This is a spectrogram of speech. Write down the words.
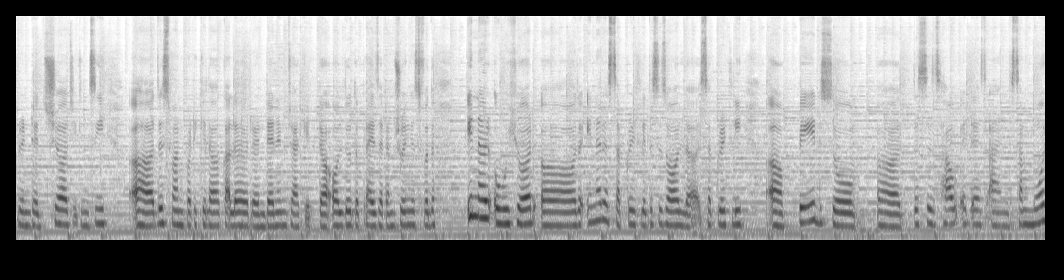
printed shirts you can see uh, this one particular color and denim jacket uh, although the price that i'm showing is for the inner over here uh, the inner is separately this is all uh, separately uh, paid. So this is how it is. And some more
